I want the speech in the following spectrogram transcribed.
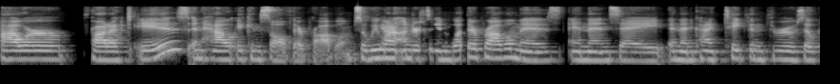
our product is and how it can solve their problem. So we yeah. want to understand what their problem is and then say, and then kind of take them through. So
